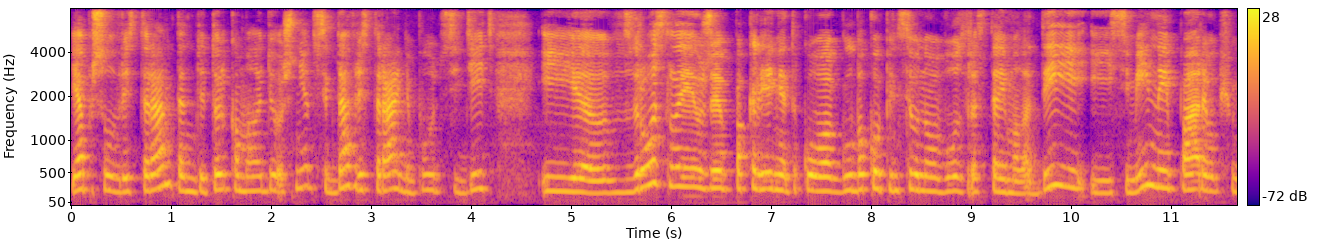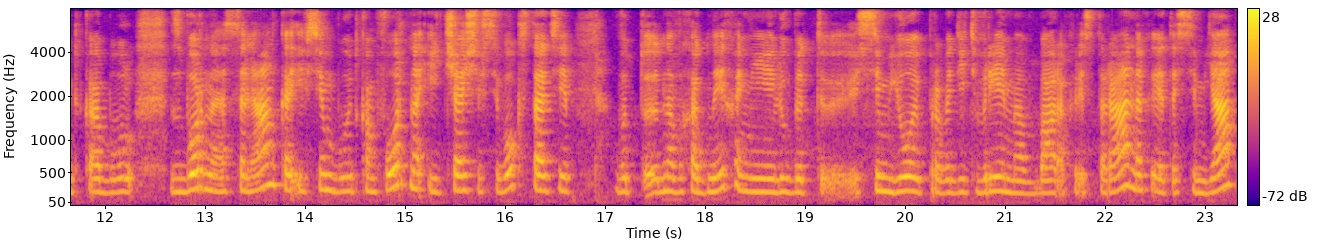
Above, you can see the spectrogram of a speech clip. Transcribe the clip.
я пошел в ресторан, там где только молодежь. Нет, всегда в ресторане будут сидеть и э, взрослые уже поколения такого глубоко пенсионного возраста, и молодые, и семейные пары, в общем, такая сборная солянка, и всем будет комфортно, и чаще всего, кстати, вот э, на выходных они любят э, с семьей проводить время в барах, ресторанах, и эта семья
